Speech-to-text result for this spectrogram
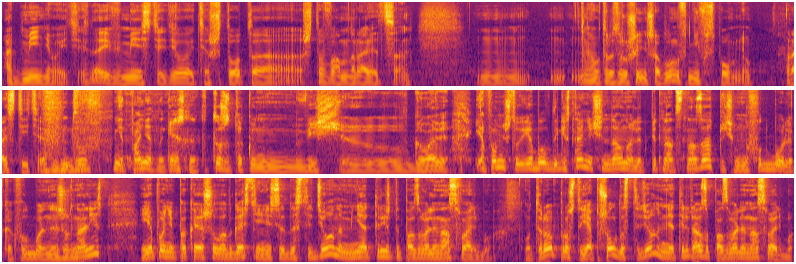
обмениваетесь, да, и вместе делаете что-то, что вам нравится. Вот разрушение шаблонов не вспомню. Простите. Нет, понятно, конечно, это тоже такая ну, вещь э, в голове. Я помню, что я был в Дагестане очень давно, лет 15 назад, причем на футболе, как футбольный журналист. Я помню, пока я шел от гостиницы до стадиона, меня трижды позвали на свадьбу. Вот просто я пошел до стадиона, меня три раза позвали на свадьбу.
